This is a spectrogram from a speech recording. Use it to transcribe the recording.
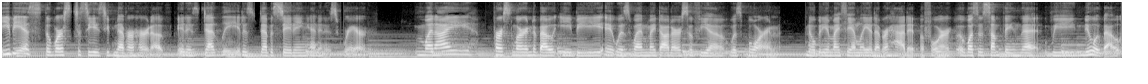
EB is the worst disease you've never heard of. It is deadly, it is devastating, and it is rare. When I first learned about EB, it was when my daughter Sophia was born. Nobody in my family had ever had it before. It wasn't something that we knew about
